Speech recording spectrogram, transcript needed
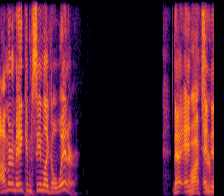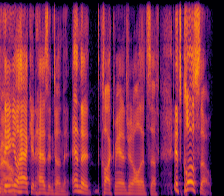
I'm going to make him seem like a winner. That and, Watch and Nathaniel mouth. Hackett hasn't done that, and the clock management, all that stuff. It's close though.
